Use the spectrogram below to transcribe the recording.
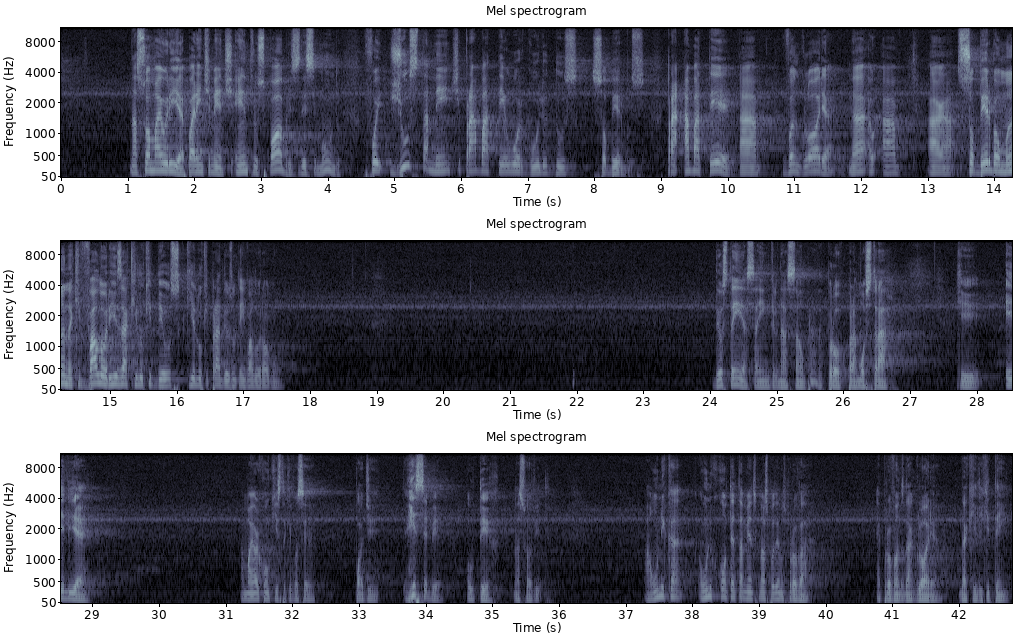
na sua maioria, aparentemente, entre os pobres desse mundo, foi justamente para abater o orgulho dos soberbos, para abater a vanglória, né, a, a soberba humana que valoriza aquilo que Deus, aquilo que para Deus não tem valor algum. Deus tem essa inclinação para mostrar que Ele é a maior conquista que você pode receber ou ter na sua vida. A única, o único contentamento que nós podemos provar é provando da glória daquele que tem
